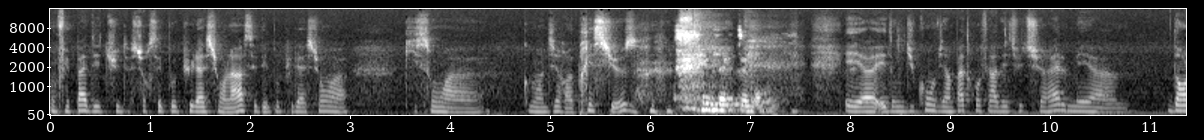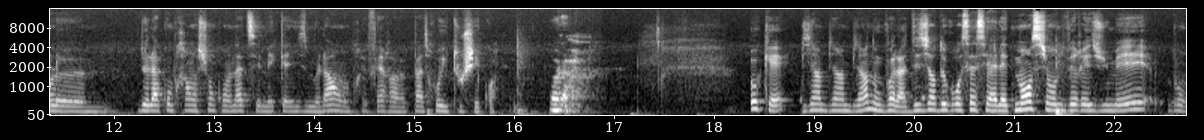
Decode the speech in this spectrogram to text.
ne fait pas d'études sur ces populations-là. C'est des populations euh, qui sont, euh, comment dire, euh, précieuses. Exactement. et, et, donc, du coup, on ne vient pas trop faire d'études sur elles, mais dans le de la compréhension qu'on a de ces mécanismes-là, on préfère euh, pas trop y toucher, quoi. Voilà. Ok, bien, bien, bien. Donc voilà, désir de grossesse et allaitement. Si on devait résumer, bon,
